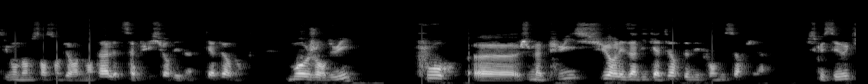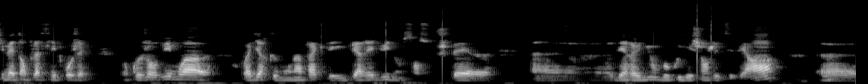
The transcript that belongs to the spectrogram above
qui vont dans le sens environnemental s'appuient sur des indicateurs. Donc moi aujourd'hui, pour euh, je m'appuie sur les indicateurs de mes fournisseurs puisque c'est eux qui mettent en place les projets. Donc aujourd'hui, moi, on va dire que mon impact est hyper réduit dans le sens où je fais euh, euh des réunions, beaucoup d'échanges, etc. Euh,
